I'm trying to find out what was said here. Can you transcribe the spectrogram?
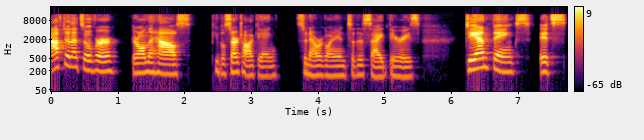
After that's over, they're all in the house. People start talking. So now we're going into the side theories. Dan thinks it's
